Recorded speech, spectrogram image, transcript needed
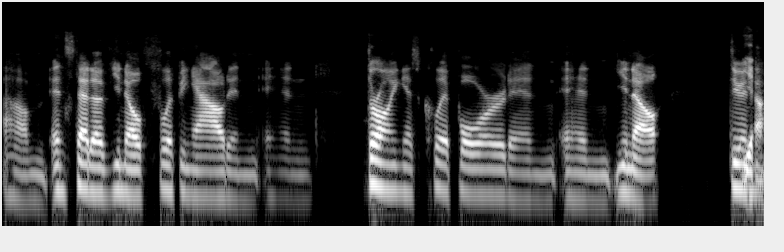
Um, instead of, you know, flipping out and and throwing his clipboard and and you know, doing yeah.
